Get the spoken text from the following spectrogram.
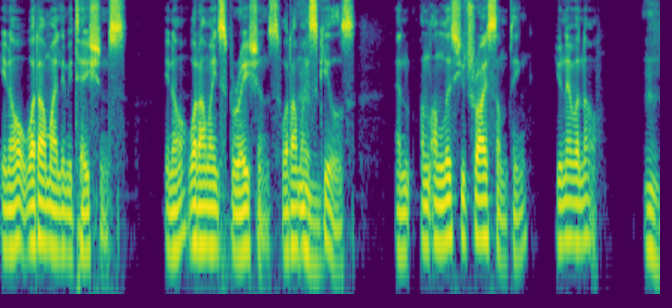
you know what are my limitations you know what are my inspirations what are my Mm. skills and un- unless you try something you never know Mm.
